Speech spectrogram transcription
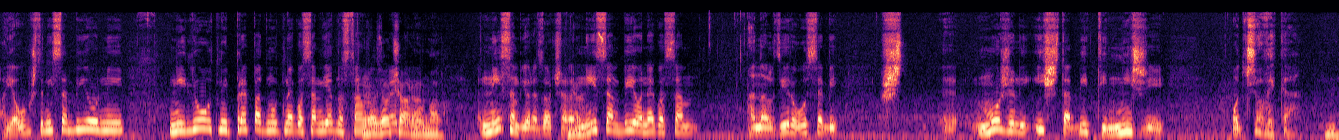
A ja uopšte nisam bio ni, ni ljut, ni prepadnut, nego sam jednostavno... Razočaran malo. Nisam bio razočaran, ja. nisam bio, nego sam analizirao u sebi št, e, može li išta biti niži od čovjeka. Hmm.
